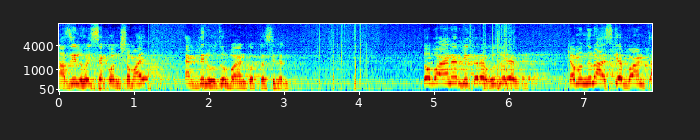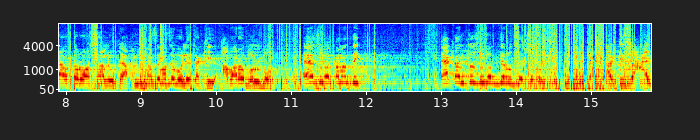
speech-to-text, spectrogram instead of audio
নাজিল হয়েছে কোন সময়? একদিন হুজুর বয়ান করতেছিলেন। তো বয়ানের ভিতরে হুজুরের কেমন যেন আজকের বয়ানটা অত রসালুটা আমি মাঝে মাঝে বলে থাকি, আবারও বলব, এ যুবক আমার দিক, একান্ত যুবকদের উদ্দেশ্যে বলছি। আর কিছু আজ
